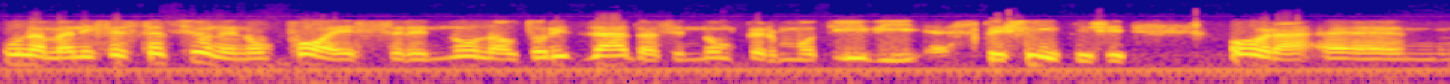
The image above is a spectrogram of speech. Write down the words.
una manifestazione non può essere non autorizzata se non per motivi eh, specifici. Ora, ehm,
